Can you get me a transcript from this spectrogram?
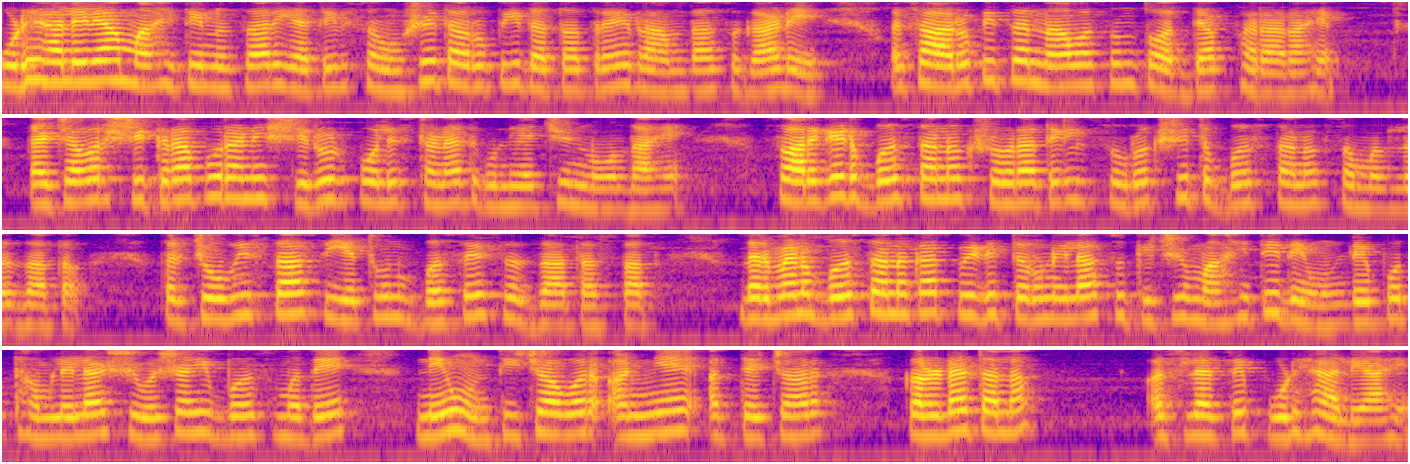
पुढे आलेल्या माहितीनुसार यातील संशयित आरोपी दत्तात्रय रामदास गाडे असं आरोपीचं नाव असून तो अद्याप फरार आहे. त्याच्यावर शिक्रापूर आणि शिरूर पोलीस ठाण्यात गुन्ह्याची नोंद आहे. स्वारगेट बस स्थानक शहरातील सुरक्षित बस स्थानक समजलं जातं. तर चोवीस तास येथून बसेस जात असतात. दरम्यान बस स्थानकात पीडित तरुणीला चुकीची माहिती देऊन डेपोत थांबलेल्या शिवशाही बसमध्ये नेऊन तिच्यावर अन्याय अत्याचार करण्यात आला असल्याचे पुढे आले आहे.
